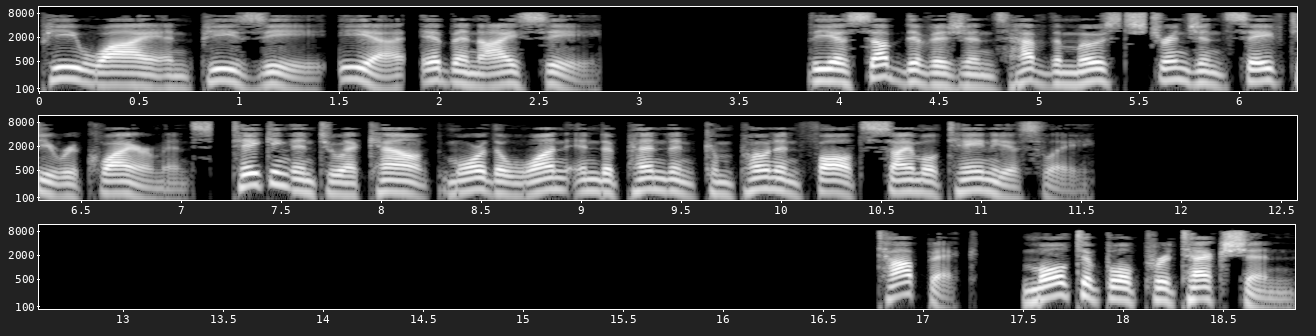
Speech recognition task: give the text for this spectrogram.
PY and PZ, IA, IB and IC. The A subdivisions have the most stringent safety requirements, taking into account more than one independent component faults simultaneously. Multiple protection.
